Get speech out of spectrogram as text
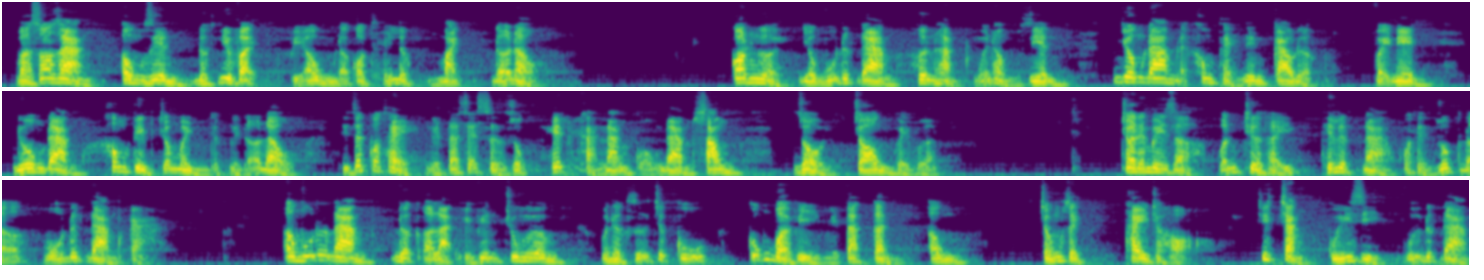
Và rõ ràng ông Diên được như vậy vì ông đã có thế lực mạnh đỡ đầu. Con người như Vũ Đức Đam hơn hẳn Nguyễn Hồng Diên, nhưng ông Đam lại không thể lên cao được. Vậy nên nếu ông Đam không tìm cho mình được người đỡ đầu thì rất có thể người ta sẽ sử dụng hết khả năng của ông Đam xong rồi cho ông về vườn. Cho đến bây giờ vẫn chưa thấy thế lực nào có thể giúp đỡ Vũ Đức Đam cả. Ông Vũ Đức Đam được ở lại Ủy viên Trung ương và được giữ chức cũ cũng bởi vì người ta cần ông chống dịch thay cho họ, chứ chẳng quý gì Vũ Đức Đam.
